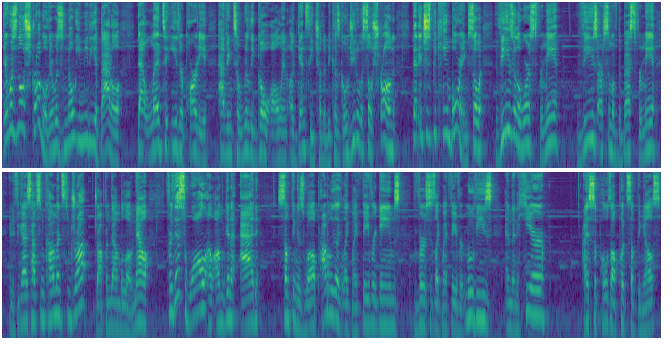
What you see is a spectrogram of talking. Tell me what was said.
there was no struggle. There was no immediate battle that led to either party having to really go all in against each other because Gogeta was so strong that it just became boring. So these are the worst for me. These are some of the best for me. And if you guys have some comments to drop, drop them down below. Now, for this wall, I'm to add something as well. Probably like, like my favorite games versus like my favorite movies. And then here, I suppose I'll put something else.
